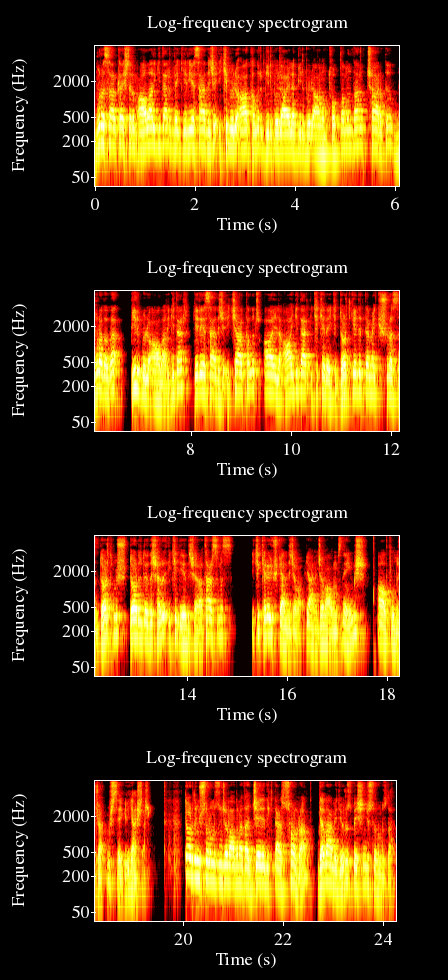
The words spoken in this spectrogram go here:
Burası arkadaşlarım a'lar gider ve geriye sadece 2 bölü a kalır. 1 bölü a ile 1 bölü a'nın toplamından çarpı burada da 1 bölü a'lar gider. Geriye sadece 2a kalır. a ile a gider. 2 kere 2 4 gelir. Demek ki şurası 4'müş. 4'ü de dışarı 2 diye dışarı atarsınız. 2 kere 3 geldi cevap. Yani cevabımız neymiş? 6 olacakmış sevgili gençler. Dördüncü sorumuzun cevabına da C dedikten sonra devam ediyoruz 5. sorumuzda.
